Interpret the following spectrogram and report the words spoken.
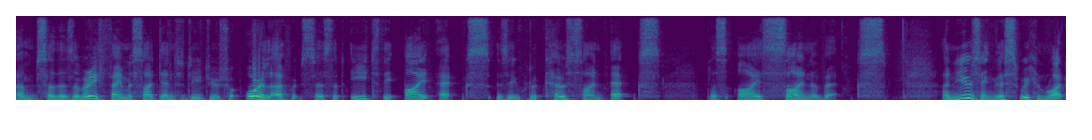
Um, so there's a very famous identity due to Euler which says that e to the ix is equal to cosine x plus i sine of x. And using this we can write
